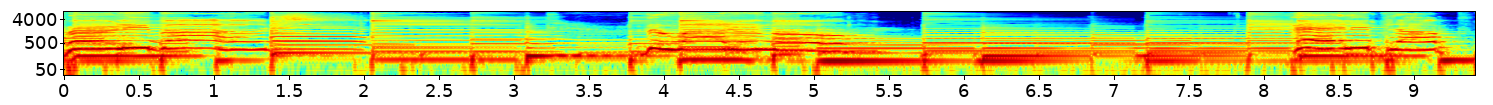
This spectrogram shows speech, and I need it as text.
Burly bunch, the water mow. Haley plop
